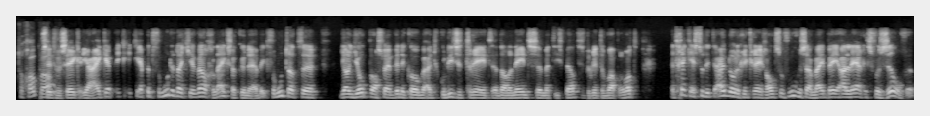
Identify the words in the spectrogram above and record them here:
toch ook wel. Zitten we zeker. Ja, ik heb, ik, ik heb het vermoeden dat je wel gelijk zou kunnen hebben. Ik vermoed dat Jan Job, als wij binnenkomen uit de coulissen treedt en dan ineens met die speltjes begint te wapperen. Want het gekke is, toen ik de uitnodiging kreeg, Hans, ze vroegen ze aan mij, ben je allergisch voor zilver?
